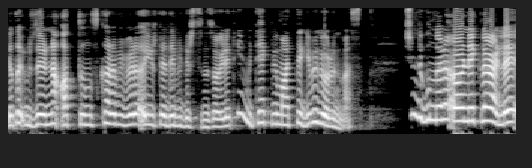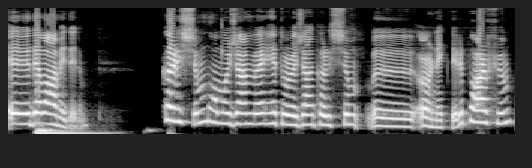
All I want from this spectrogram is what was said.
ya da üzerine attığınız karabiberi ayırt edebilirsiniz öyle değil mi? Tek bir madde gibi görünmez. Şimdi bunlara örneklerle devam edelim. Karışım, homojen ve heterojen karışım e, örnekleri. Parfüm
